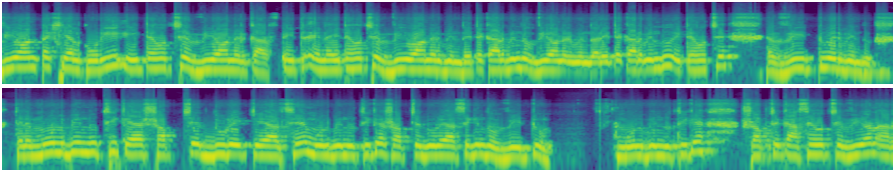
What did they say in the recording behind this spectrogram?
ভি ওয়ানটা খেয়াল করি, এইটা হচ্ছে ভি ওয়ানের কার্ভ এইটা, না, এটা হচ্ছে ভি ওয়ানের বিন্দু। এটা কার বিন্দু? ভি ওয়ানের বিন্দু। আর এটা কার বিন্দু? এটা হচ্ছে ভি টু এর বিন্দু। তাহলে মূল বিন্দু থেকে সবচেয়ে দূরে কে আছে? মূল বিন্দু থেকে সবচেয়ে দূরে আছে কিন্তু ভি টু মূল বিন্দু থেকে সবচেয়ে কাছে হচ্ছে ভি ওয়ান আর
